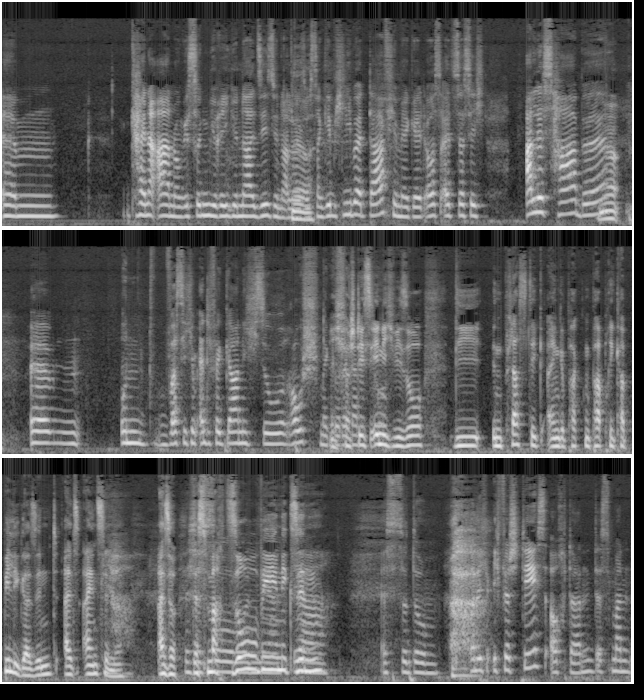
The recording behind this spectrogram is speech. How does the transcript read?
ähm, keine Ahnung, ist irgendwie regional, saisonal oder so. Dann gebe ich lieber dafür mehr Geld aus, als dass ich alles habe ähm, und was ich im Endeffekt gar nicht so rausschmecke. Ich verstehe es eh nicht, wieso die in Plastik eingepackten Paprika billiger sind als einzelne. Ja, also, das, ist macht so, nerv- wenig Sinn. Ja, es ist so dumm. Und ich, ich verstehe es auch dann, dass man,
